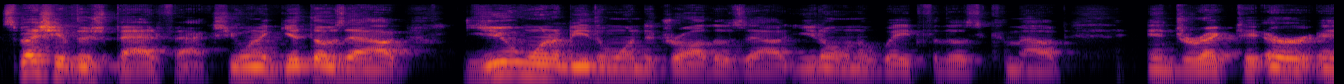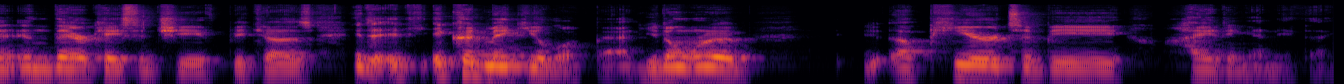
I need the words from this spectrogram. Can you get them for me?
especially if there's bad facts. You want to get those out. You want to be the one to draw those out. You don't want to wait for those to come out in direct or in, in their case in chief because it, it, it could make you look bad. You don't want to appear to be hiding anything.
